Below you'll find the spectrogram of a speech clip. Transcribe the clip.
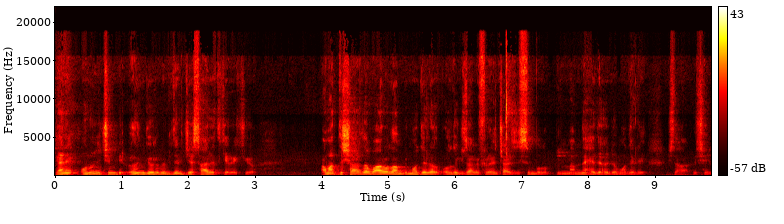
Yani onun için bir öngörü ve bir de bir cesaret gerekiyor. Ama dışarıda var olan bir model alıp onu da güzel bir franchise isim bulup bilmem ne hede hede modeli işte şey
